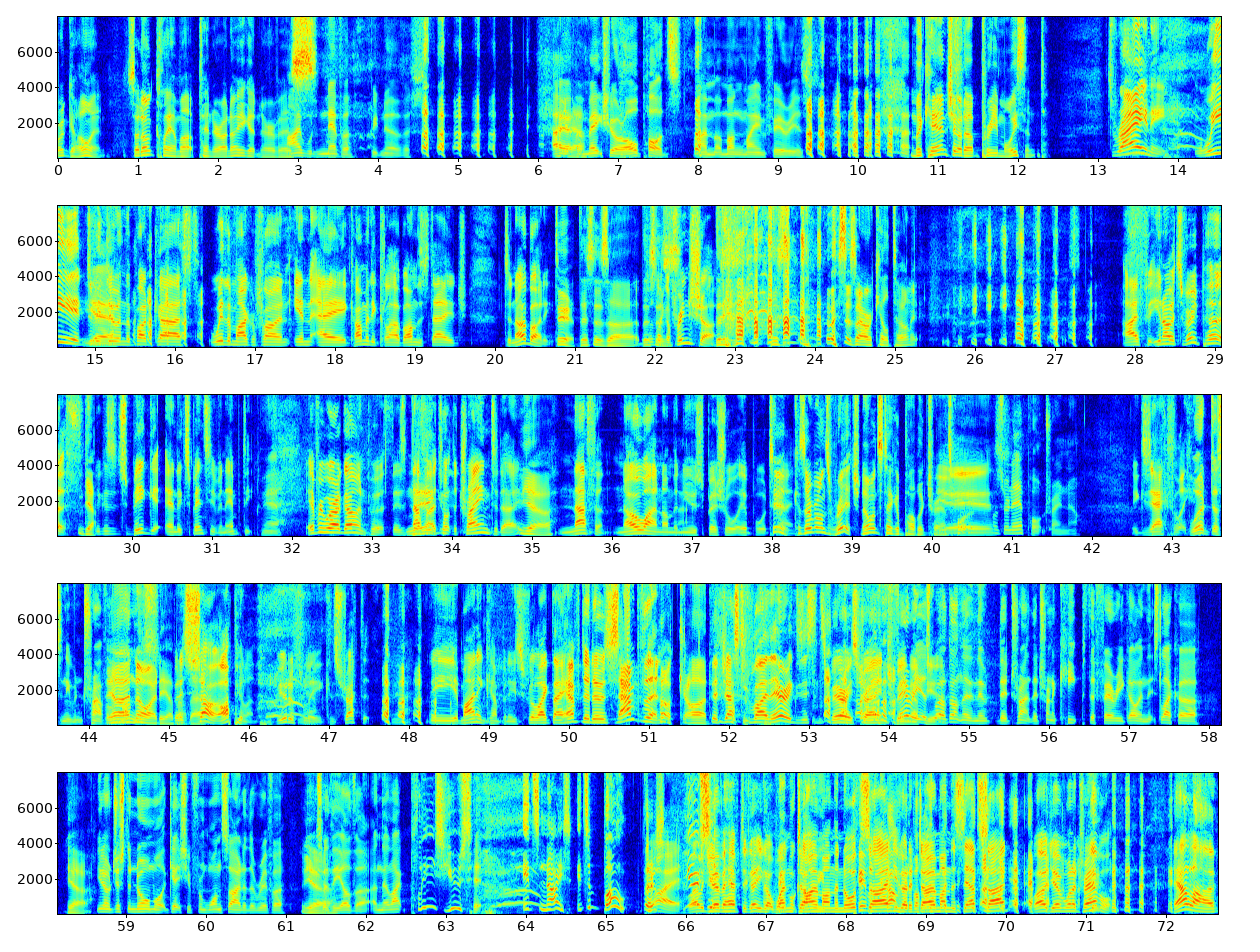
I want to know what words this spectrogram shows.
we're going. So don't clam up, Pinder. I know you get nervous. I would never be nervous. I Yeah. uh, make sure all pods I'm among my inferiors. McCann showed up pre-moistened. It's rainy. Weird to Yeah. be doing the podcast with a microphone in a comedy club on the stage to nobody. Dude, this is uh this It's is like a fringe show. This this, this is our kill Tony. I feel, you know, it's very Perth Yeah. because it's big and expensive and empty. Yeah. Everywhere I go in Perth, there's nothing. I Big- took the train today. Yeah. Nothing. No one on the new special airport Dude, train. because everyone's rich. No one's taking public transport. Yes, Was there an airport train now? Exactly. Word doesn't even travel. Yeah, I had no us. idea about But it's that. so opulent, and beautifully constructed. The mining companies feel like they have to do something Oh God. to justify their existence. Very They strange. have a being ferry up as here. well, don't they? And they're, they're trying. They're trying to keep the ferry going. It's like a, Yeah. you know, just a normal. It gets you from one side of the river Yeah. to the other, and they're like, "Please use it. it's nice. It's a boat." There's- Why? Why would you it. ever have to go? You got And one dome be- on the north side, can't you got a dome on the south side. Why would you ever want to travel? Hello.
